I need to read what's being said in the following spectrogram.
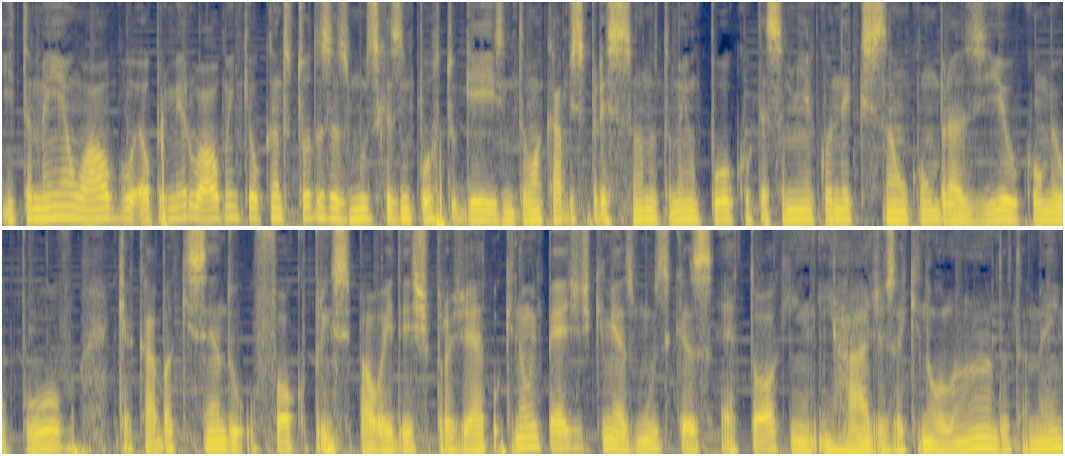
E também é um álbum, é o primeiro álbum em que eu canto todas as músicas em português, então acaba expressando também um pouco dessa minha conexão com o Brasil, com o meu povo, que acaba que sendo o foco principal aí deste projeto, o que não impede de que minhas músicas é, toquem em rádios aqui na Holanda também,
